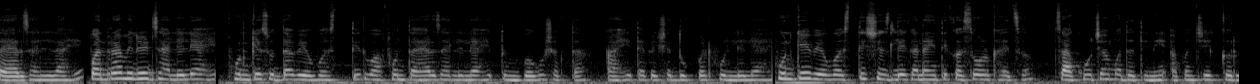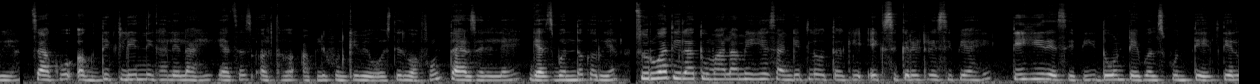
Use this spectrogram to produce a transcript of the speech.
तयार झालेला आहे. पंधरा मिनिट झालेले आहे. फुनके सुद्धा व्यवस्थित वाफून तयार झालेले आहेत. तुम्ही बघू शकता आहे त्यापेक्षा दुप्पट फुललेले आहे. फुनके व्यवस्थित शिजले का नाही ते कसं ओळखायचं? चाकूच्या मदतीने आपण चेक करूया. चाकू अगदी क्लीन निघालेला आहे याचाच अर्थ आपली फुनके व्यवस्थित वाफून तयार झालेले आहे. गॅस बंद करूया. सुरुवातीला तुम्हाला मी हे सांगितलं होतं की एक सिक्रेट रेसिपी आहे. ती ही रेसिपी दोन टेबलस्पून तेल तेल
